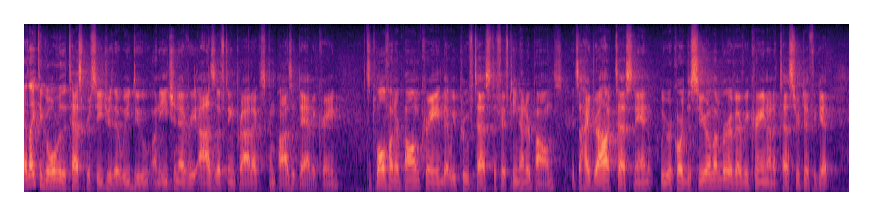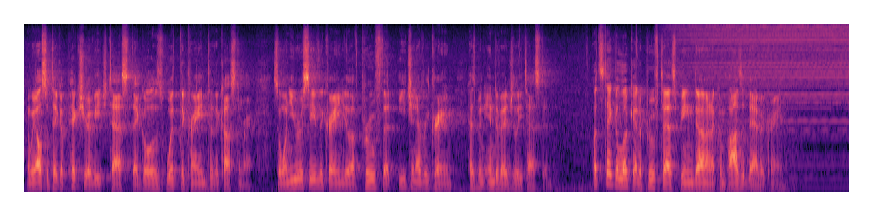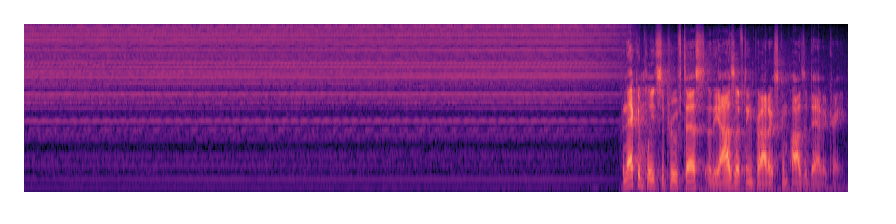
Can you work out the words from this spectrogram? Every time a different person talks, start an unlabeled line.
I'd like to go over the test procedure that we do on each and every Oz Lifting Products composite davit crane. It's a 1,200 pound crane that we proof test to 1,500 pounds. It's a hydraulic test stand. We record the serial number of every crane on a test certificate, and we also take a picture of each test that goes with the crane to the customer. So when you receive the crane, you'll have proof that each and every crane has been individually tested. Let's take a look at a proof test being done on a composite davit crane. And that completes the proof test of the Oz Lifting Products composite davit crane.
